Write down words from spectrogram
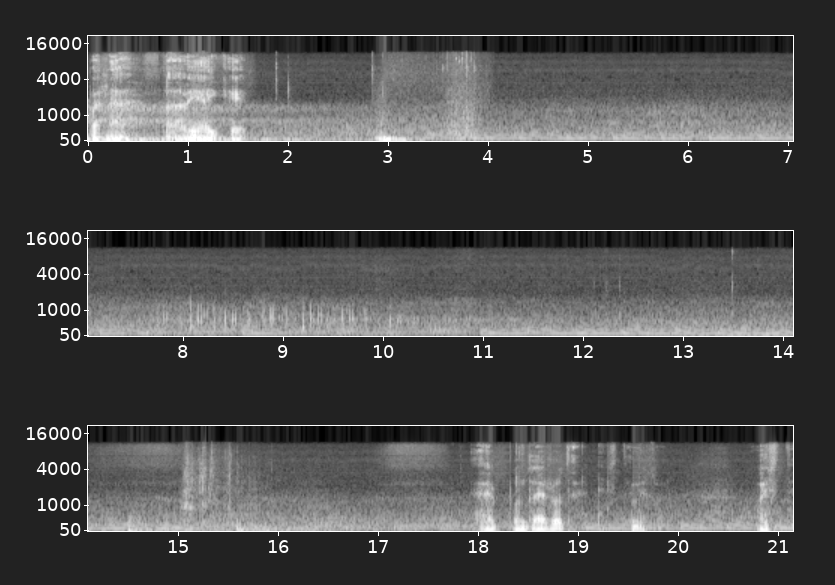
Pues nada, todavía hay que... El punto de ruta, este mejor. O este.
